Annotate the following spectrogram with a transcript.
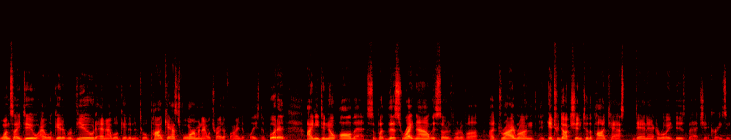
once I do, I will get it reviewed and I will get it into a podcast form and I will try to find a place to put it. I need to know all that. So, but this right now is sort of sort of a, a dry run, an introduction to the podcast. Dan Aykroyd is batshit crazy.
